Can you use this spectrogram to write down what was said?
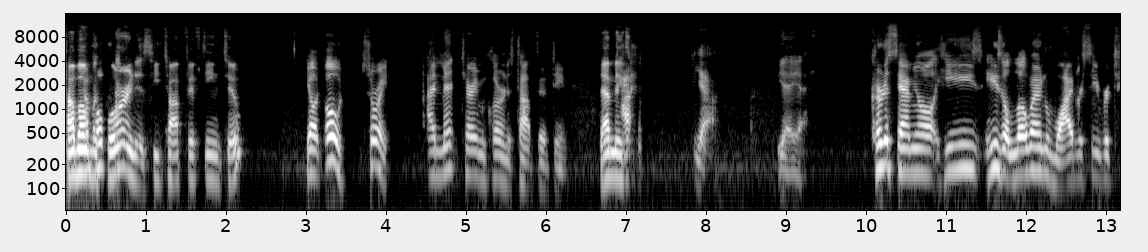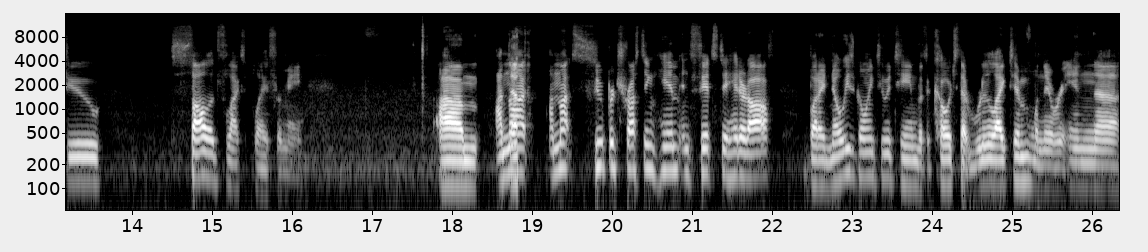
how about McLaurin? Hoping... Is he top 15 too? Yo, oh, sorry, I meant Terry McLaurin is top fifteen. That makes, I, yeah, yeah, yeah. Curtis Samuel, he's he's a low end wide receiver to solid flex play for me. Um, I'm not That's... I'm not super trusting him and Fitz to hit it off, but I know he's going to a team with a coach that really liked him when they were in uh,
